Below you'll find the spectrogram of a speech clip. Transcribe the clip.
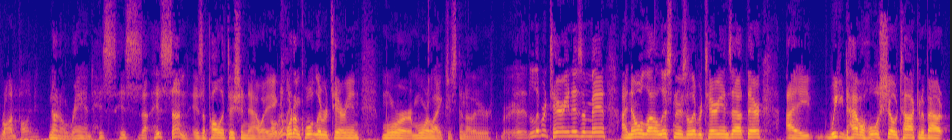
Ron Paul, you mean? No, no, Rand. His his son- his son is a politician now, a Oh, really? quote unquote libertarian, more more like just another uh, libertarianism. Man, I know a lot of listeners are libertarians out there. I we could have a whole show talking about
